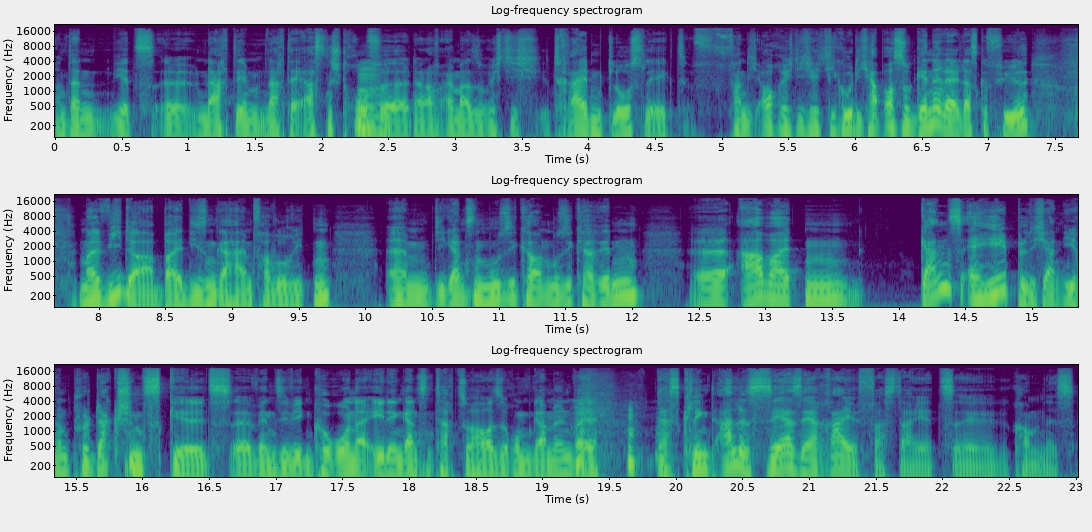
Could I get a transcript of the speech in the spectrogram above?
Und dann jetzt äh, nach, dem, nach der ersten Strophe dann auf einmal so richtig treibend loslegt, fand ich auch richtig, richtig gut. Ich habe auch so generell das Gefühl, mal wieder bei diesen Geheimfavoriten, ähm, die ganzen Musiker und Musikerinnen äh, arbeiten ganz erheblich an ihren Production Skills, äh, wenn sie wegen Corona eh den ganzen Tag zu Hause rumgammeln, weil das klingt alles sehr, sehr reif, was da jetzt äh, gekommen ist.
